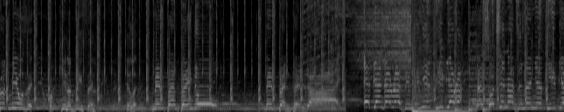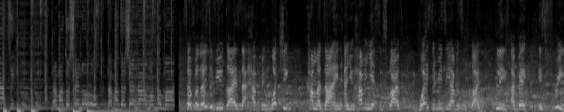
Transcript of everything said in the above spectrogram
Good music from Kino DC. Kill it. Min pen pen do. Min pen pen die. Ebianda razi menye bibiara. Nanso china di menye bibiati. Namatoshe no, namatoshe na mama. So for those of you guys that have been watching Kamadine and you haven't yet subscribed, what is the reason you haven't subscribed? Please, I beg, it's free.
